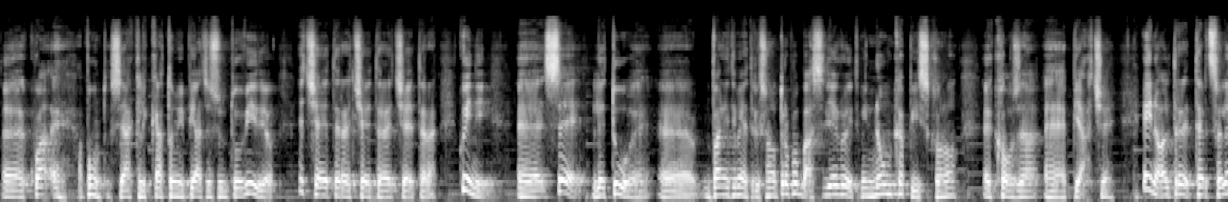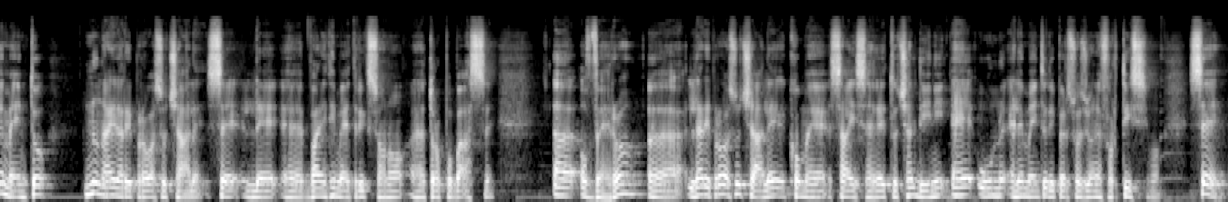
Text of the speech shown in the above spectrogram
eh, qua, eh, appunto se ha cliccato mi piace sul tuo video, eccetera, eccetera, eccetera. Quindi eh, se le tue eh, vanity metric sono troppo basse, gli algoritmi non capiscono eh, cosa piace. E inoltre, terzo elemento, non hai la riprova sociale se le eh, vanity metrics sono eh, troppo basse. Uh, ovvero, uh, la riprova sociale, come sai se hai letto Cialdini, è un elemento di persuasione fortissimo. Se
